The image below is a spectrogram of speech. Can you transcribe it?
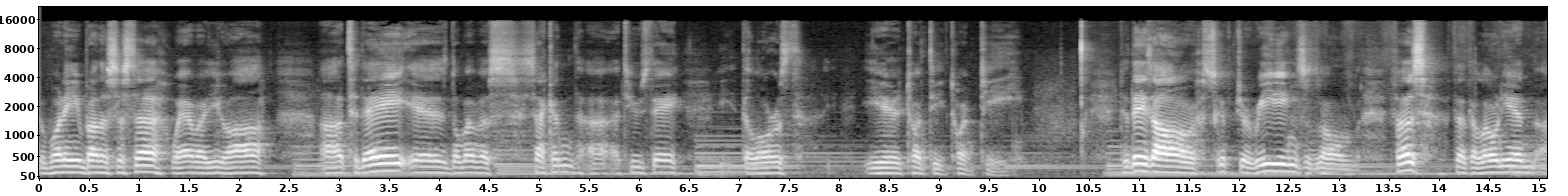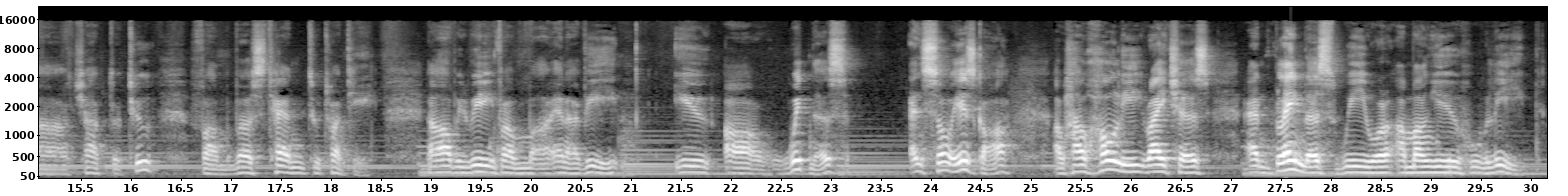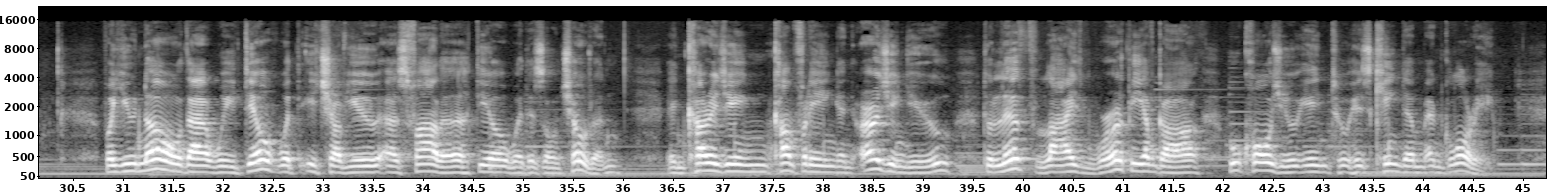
Good morning, brother, sister, wherever you are. Uh, today is November 2nd, uh, Tuesday, the year 2020. Today's our scripture readings is on First Thessalonians uh, chapter 2 from verse 10 to 20. Now I'll be reading from uh, NIV. You are witness, and so is God, of how holy, righteous, and blameless we were among you who believed. For you know that we deal with each of you as father deal with his own children, encouraging, comforting, and urging you to live lives worthy of God who calls you into his kingdom and glory.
